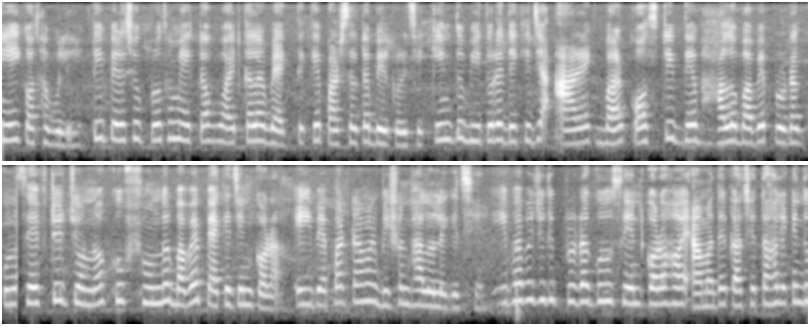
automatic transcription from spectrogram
নিয়েই কথা বলি। তুই পেরেছ প্রথমে একটা হোয়াইট কালার ব্যাগ থেকে পার্সেলটা বের করেছি। কিন্তু ভিতরে দেখি যে আরেকবার কস্টিপ দিয়ে ভালোভাবে প্রোডাক্টগুলো সেফটির জন্য খুব সুন্দরভাবে প্যাকেজিং করা। এই ব্যাপারটা আমার ভীষণ ভালো লেগেছে। এইভাবে যদি প্রোডাক্টগুলো সেন্ড করা হয় আমাদের কাছে, তাহলে কিন্তু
